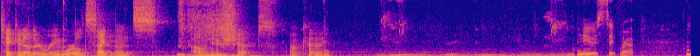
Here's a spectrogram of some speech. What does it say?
taking other ring world segments. Oh, new ships. Okay. New sit rep. I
